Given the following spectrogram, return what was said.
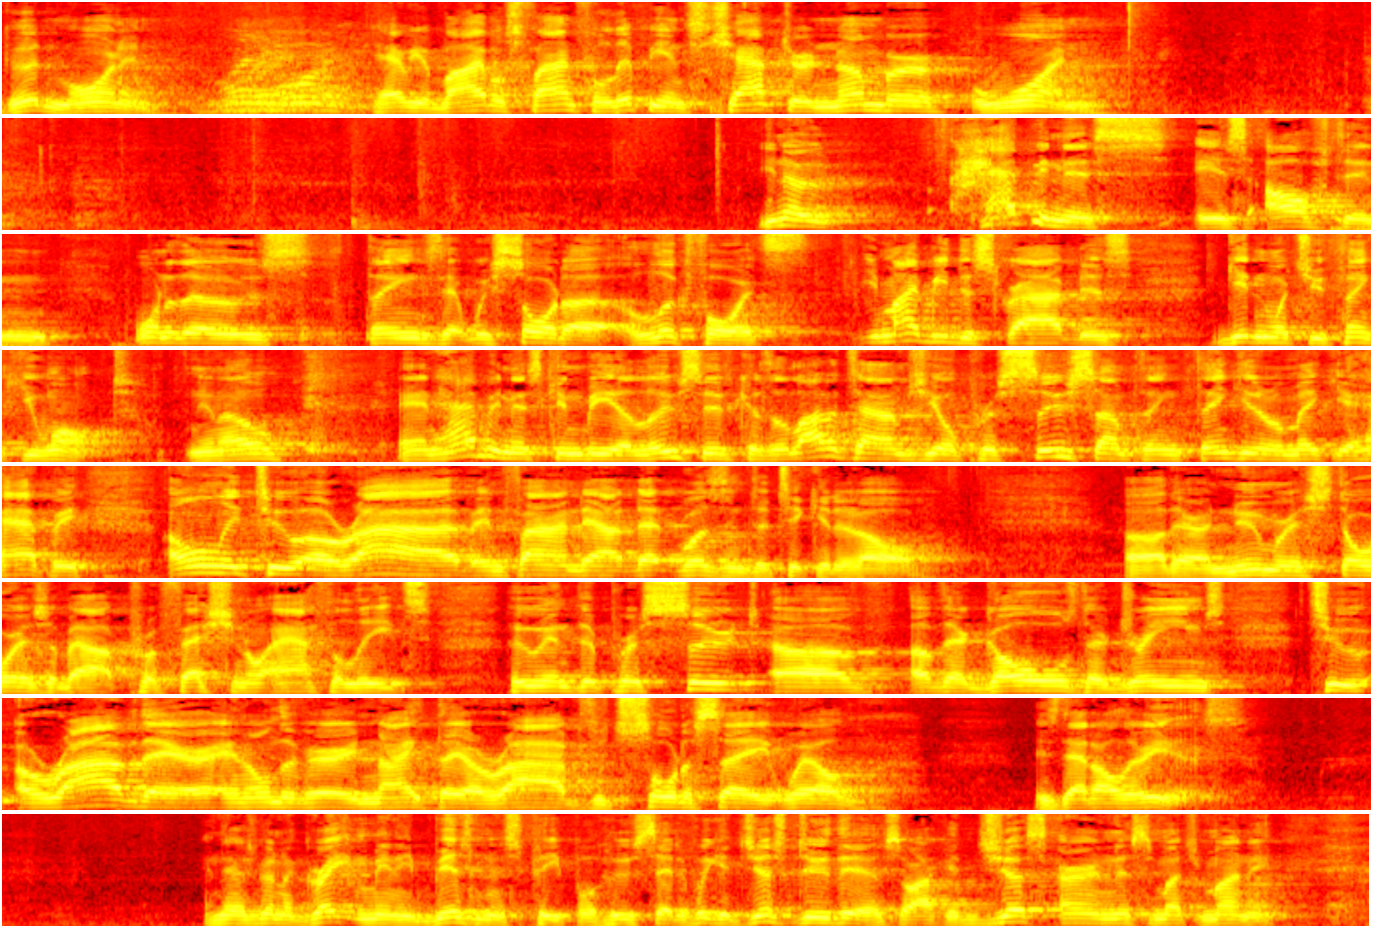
Good morning. Good morning. You have your Bibles, find Philippians chapter number 1. You know, happiness is often one of those things that we sort of look for. It's you might be described as getting what you think you want, you know? And happiness can be elusive because a lot of times you'll pursue something thinking it'll make you happy, only to arrive and find out that wasn't the ticket at all. Uh, there are numerous stories about professional athletes who, in the pursuit of, of their goals, their dreams, to arrive there and on the very night they arrived to sort of say, well, is that all there is? And there's been a great many business people who said, if we could just do this, or I could just earn this much money,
